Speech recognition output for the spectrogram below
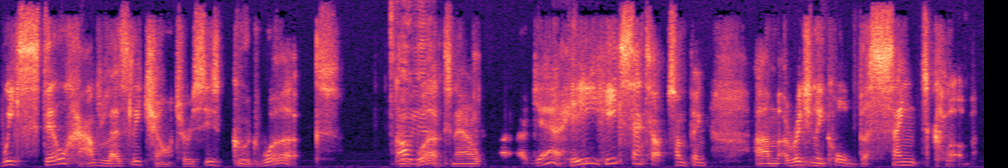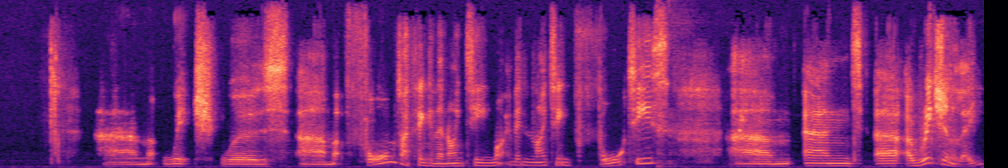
we still have Leslie Charteris's good works. Good oh, yeah. works now. Uh, yeah, he he set up something um, originally called the Saint Club, um, which was um, formed, I think, in the 19 might have been 1940s, um, and uh, originally,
